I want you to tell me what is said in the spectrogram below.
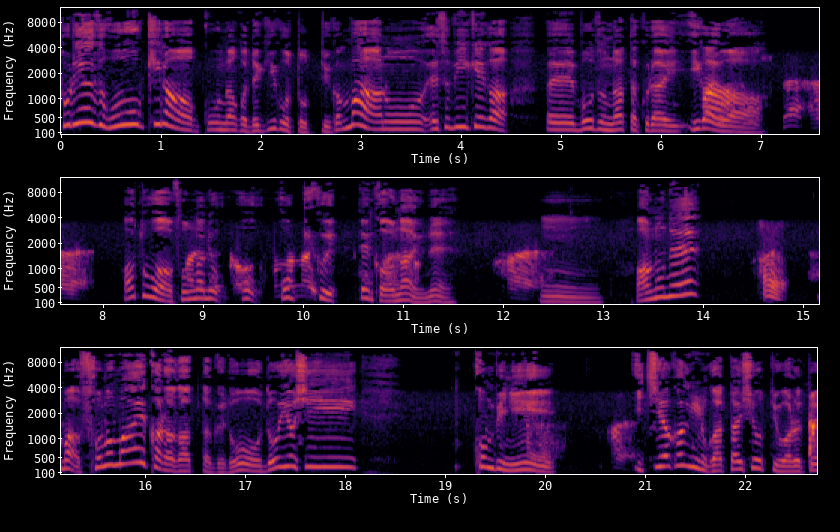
とりあえず大きな、こうなんか出来事っていうか、まあ、あの、SBK が、えー、坊主になったくらい以外は、ね、はい。あとはそんなにお大きく変化はないよね。うはい。ん。あのね、はい。まあその前からだったけど、土井吉コンビにはい。一夜限りの合体しようって言われて、な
